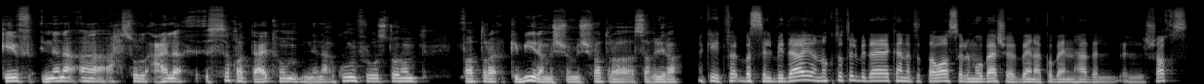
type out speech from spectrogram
كيف إن أنا أحصل على الثقة بتاعتهم إن أنا أكون في وسطهم. فترة كبيرة مش مش فترة صغيرة. أكيد. بس البداية نقطة البداية كانت التواصل المباشر بينك وبين هذا الشخص.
